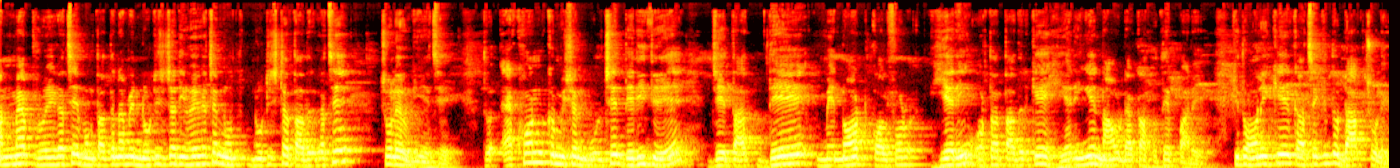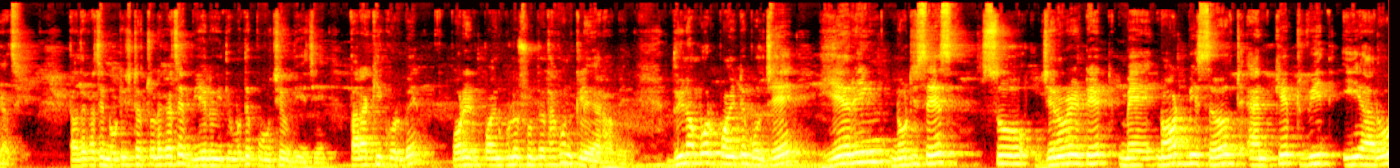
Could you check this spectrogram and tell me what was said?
আনম্যাপ রয়ে গেছে এবং তাদের নামে নোটিশ জারি হয়ে গেছে। নোটিশটা তাদের কাছে চলেও গিয়েছে। তো এখন কমিশন বলছে দেরিতে যে তা they may not call for hearing অর্থাৎ তাদেরকে হিয়ারিংয়ে নাও ডাকা হতে পারে। কিন্তু অনেকের কাছে কিন্তু ডাক চলে গেছে। তাদের কাছে নোটিশটা চলে গেছে বিএলও ইতিমধ্যে পৌঁছেও দিয়েছে। তারা কি করবে? পরের পয়েন্টগুলো শুনতে থাকুন ক্লিয়ার হবে। দুই নম্বর পয়েন্টে বলছে hearing notices so generated may not be served and kept with ERO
